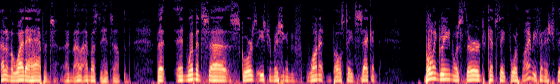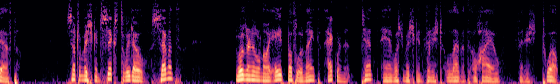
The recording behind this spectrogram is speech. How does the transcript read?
I don't know why that happens. I, I, I must have hit something. But in women's uh, scores, Eastern Michigan won it. Ball State second. Bowling Green was third. Kent State fourth. Miami finished fifth. Central Michigan sixth. Toledo seventh. Northern Illinois eighth. Buffalo ninth. Akron tenth. And Western Michigan finished eleventh. Ohio finished twelfth.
